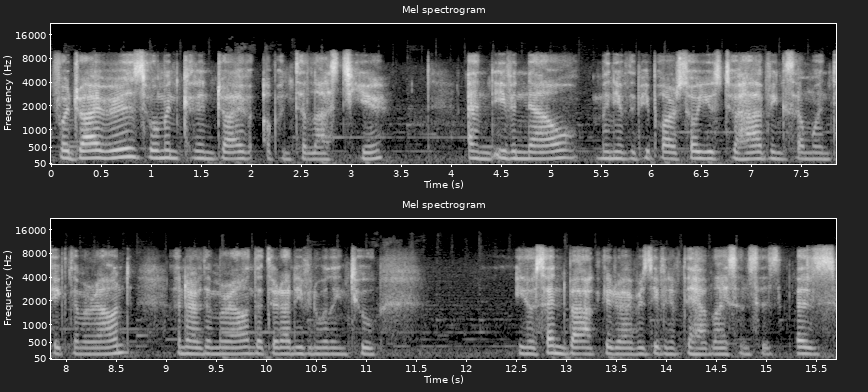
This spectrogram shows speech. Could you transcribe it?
For drivers, women couldn't drive up until last year. And even now, many of the people are so used to having someone take them around and drive them around that they're not even willing to, you know, send back their drivers even if they have licenses. As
